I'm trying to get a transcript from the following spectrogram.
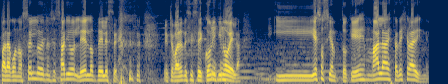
para conocerlo es necesario leer los DLC. Entre paréntesis, dice cómic y novela. Y eso siento que es mala estrategia la de Disney.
